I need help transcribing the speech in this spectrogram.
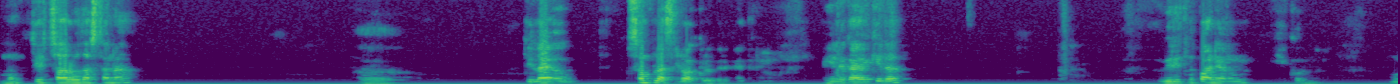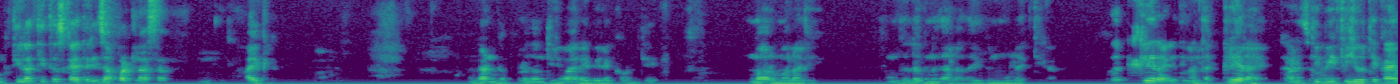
मग ते चालवत असताना अं, तिला अं, संपलं असेल रॉक वगैरे काहीतरी. हिनं काय केलं? विहिरीतनं पाणी आणून हे करून दिलं. मग तिला तिथंच काहीतरी झपाटलं असं ऐकलं. गाणगा पुढे जाऊन तिने वाऱ्या बिऱ्या करून ते नॉर्मल आली. तुमचं लग्न झालं. आता इथून मुलं आहेत तिला. क्लिअर आहे का आता क्लिअर आहे. आणि ती? भीती जी होती काय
